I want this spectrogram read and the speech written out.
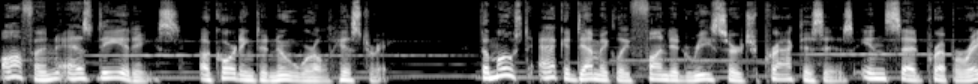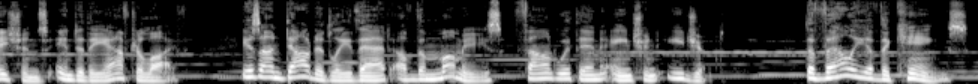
often as deities, according to New World history. The most academically funded research practices in said preparations into the afterlife is undoubtedly that of the mummies found within ancient Egypt. The Valley of the Kings –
